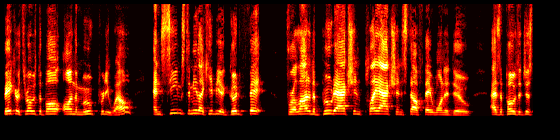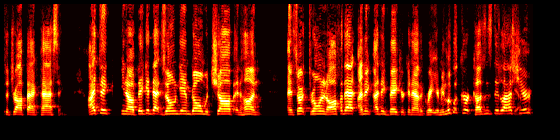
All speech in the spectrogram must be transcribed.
Baker throws the ball on the move pretty well and seems to me like he'd be a good fit for a lot of the boot action, play action stuff they want to do, as opposed to just the drop back passing. I think, you know, if they get that zone game going with Chubb and Hunt and start throwing it off of that, I think I think Baker can have a great year. I mean, look what Kirk Cousins did last yeah. year.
